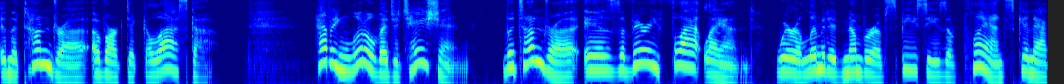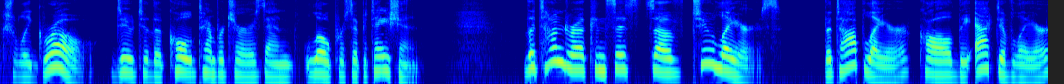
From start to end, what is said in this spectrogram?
in the tundra of Arctic Alaska. Having little vegetation, the tundra is a very flat land where a limited number of species of plants can actually grow due to the cold temperatures and low precipitation. The tundra consists of two layers the top layer, called the active layer,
